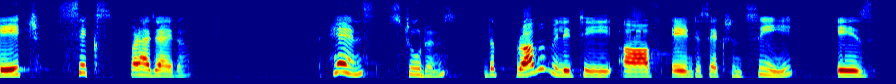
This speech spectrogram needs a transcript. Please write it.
H6 पढ़ा जाएगा. Hence, students, the probability of A intersection C is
